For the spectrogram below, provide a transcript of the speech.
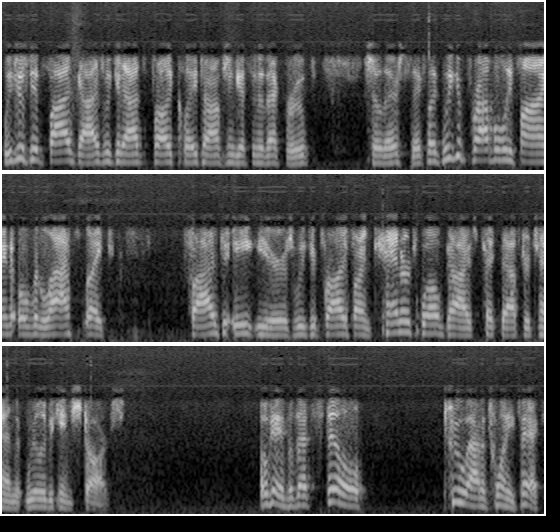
we just did five guys. We could add probably Klay Thompson gets into that group. So there's six. Like we could probably find over the last like five to eight years, we could probably find 10 or 12 guys picked after 10 that really became stars. Okay, but that's still two out of 20 picks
